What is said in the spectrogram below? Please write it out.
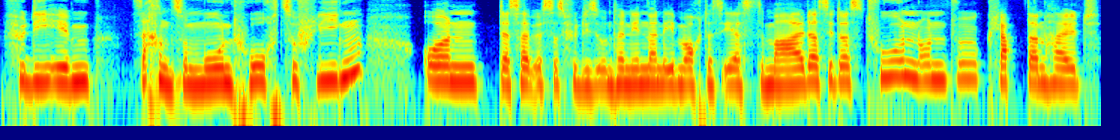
für die eben Sachen zum Mond hochzufliegen. Und deshalb ist das für diese Unternehmen dann eben auch das erste Mal, dass sie das tun und äh, klappt dann halt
